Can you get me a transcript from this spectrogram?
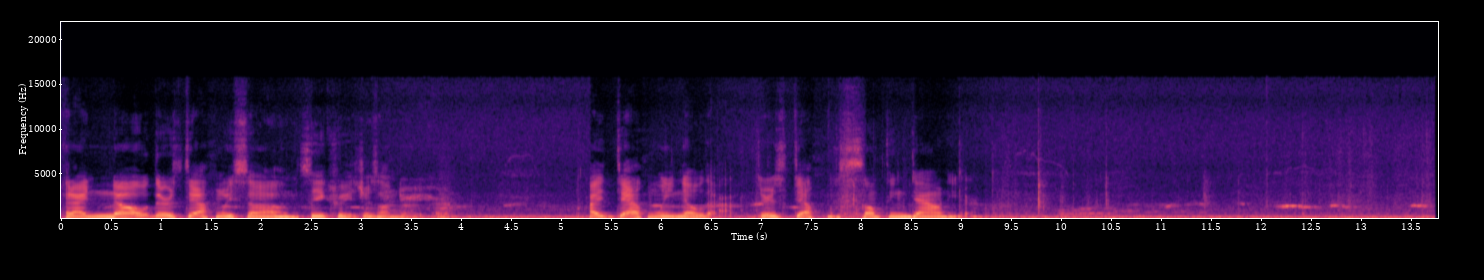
And I know there's definitely some sea creatures under here. I definitely know that. There's definitely something down here.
